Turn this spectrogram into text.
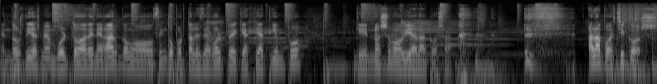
En dos días me han vuelto a denegar como cinco portales de golpe que hacía tiempo que no se movía la cosa. Hala pues chicos,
